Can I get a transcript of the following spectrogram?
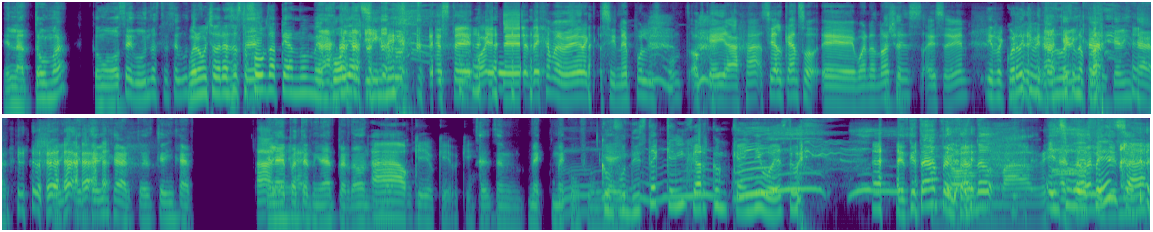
en la toma, como dos segundos, tres segundos. Bueno, muchas gracias. no Esto sé. fue Updateando. Me Ah, voy al cine. Este, eh, déjame ver, Cinépolis. Ok, ajá, sí alcanzo. Eh, buenas noches, ahí se ven. Y recuerden que mientras Ah, no Kevin. Hart, Kevin Hart, Kevin, es Kevin Hart, es Kevin Hart. Ah, en la de paternidad, perdón. Ah, no, ok, ok, ok. se- se- me, me Mm, confundí. ahí. Confundiste a Kevin Hart con Kanye West, güey. Es que estaba pensando. No. En su defensa, leyendo.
